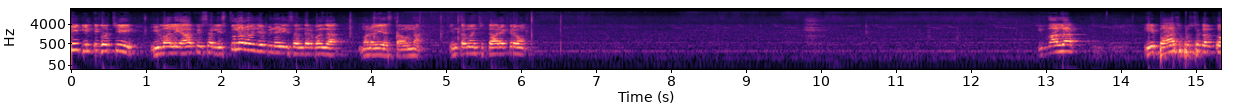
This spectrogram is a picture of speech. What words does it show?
మీకు ఇంటికి వచ్చి ఇవాళ ఈ ఆఫీసర్లు ఇస్తున్నారు అని చెప్పి నేను ఈ సందర్భంగా మనం చేస్తా ఉన్నా. ఇంత మంచి కార్యక్రమం. ఇవాళ ఈ పాస్ పుస్తకంతో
